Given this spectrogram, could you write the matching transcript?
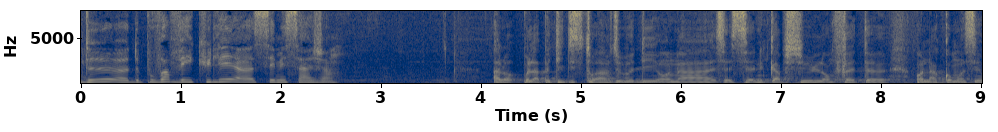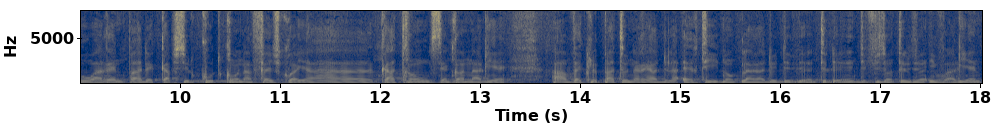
de, de pouvoir véhiculer euh, ces messages? Alors, pour la petite histoire, je veux dire, on a, c'est, une capsule, en fait, euh, on a commencé Warren par des capsules courtes qu'on a fait, je crois, il y a 4 ans ou 5 ans en arrière, avec le partenariat de la RTI, donc la radio diffusion télévision ivoirienne.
